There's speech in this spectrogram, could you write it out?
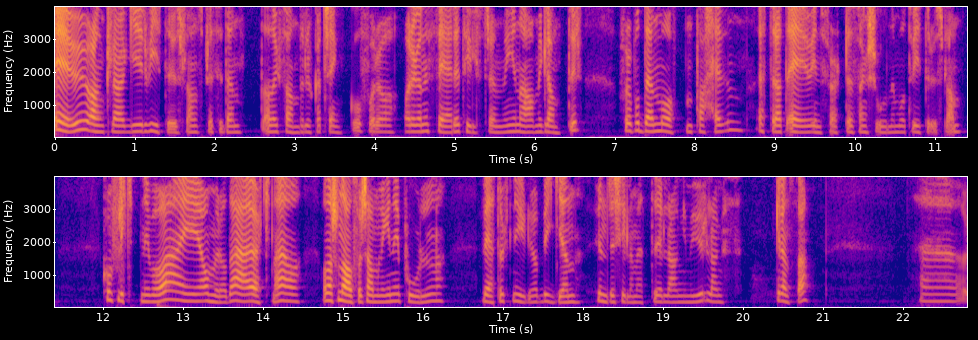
EU anklager Hviterusslands president Aleksandr Lukasjenko for å organisere tilstrømmingen av migranter, for å på den måten ta hevn etter at EU innførte sanksjoner mot Hviterussland. Konfliktnivået i området er økende, og, og nasjonalforsamlingen i Polen vedtok nylig å bygge en 100 km lang mur langs grensa. Eh,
